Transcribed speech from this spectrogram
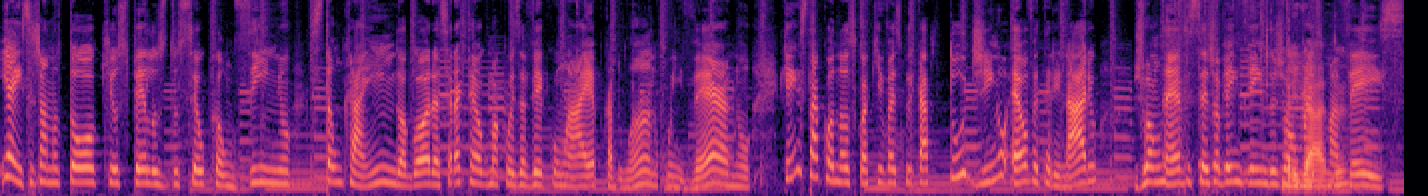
E aí, você já notou que os pelos do seu cãozinho estão caindo agora? Será que tem alguma coisa a ver com a época do ano, com o inverno? Quem está conosco aqui vai explicar tudinho é o veterinário João Neves. Seja bem-vindo, João, Obrigado. mais uma vez.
